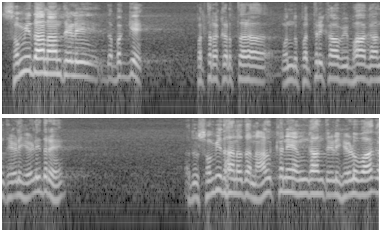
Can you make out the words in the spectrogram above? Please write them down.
ಸಂವಿಧಾನ ಅಂತೇಳಿದ ಬಗ್ಗೆ ಪತ್ರಕರ್ತರ ಒಂದು ಪತ್ರಿಕಾ ವಿಭಾಗ ಅಂತ ಹೇಳಿ ಹೇಳಿದರೆ, ಅದು ಸಂವಿಧಾನದ ನಾಲ್ಕನೇ ಅಂಗ ಅಂತೇಳಿ ಹೇಳುವಾಗ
